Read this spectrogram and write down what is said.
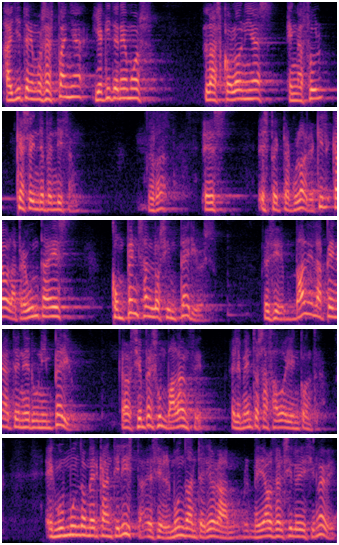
Allí tenemos España y aquí tenemos las colonias en azul que se independizan. ¿Verdad? Es espectacular. Aquí, claro, la pregunta es, ¿compensan los imperios? Es decir, ¿vale la pena tener un imperio? Claro, siempre es un balance, elementos a favor y en contra. En un mundo mercantilista, es decir, el mundo anterior a mediados del siglo XIX,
